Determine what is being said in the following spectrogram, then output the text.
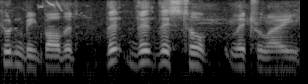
couldn't be bothered, th- th- this took literally,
